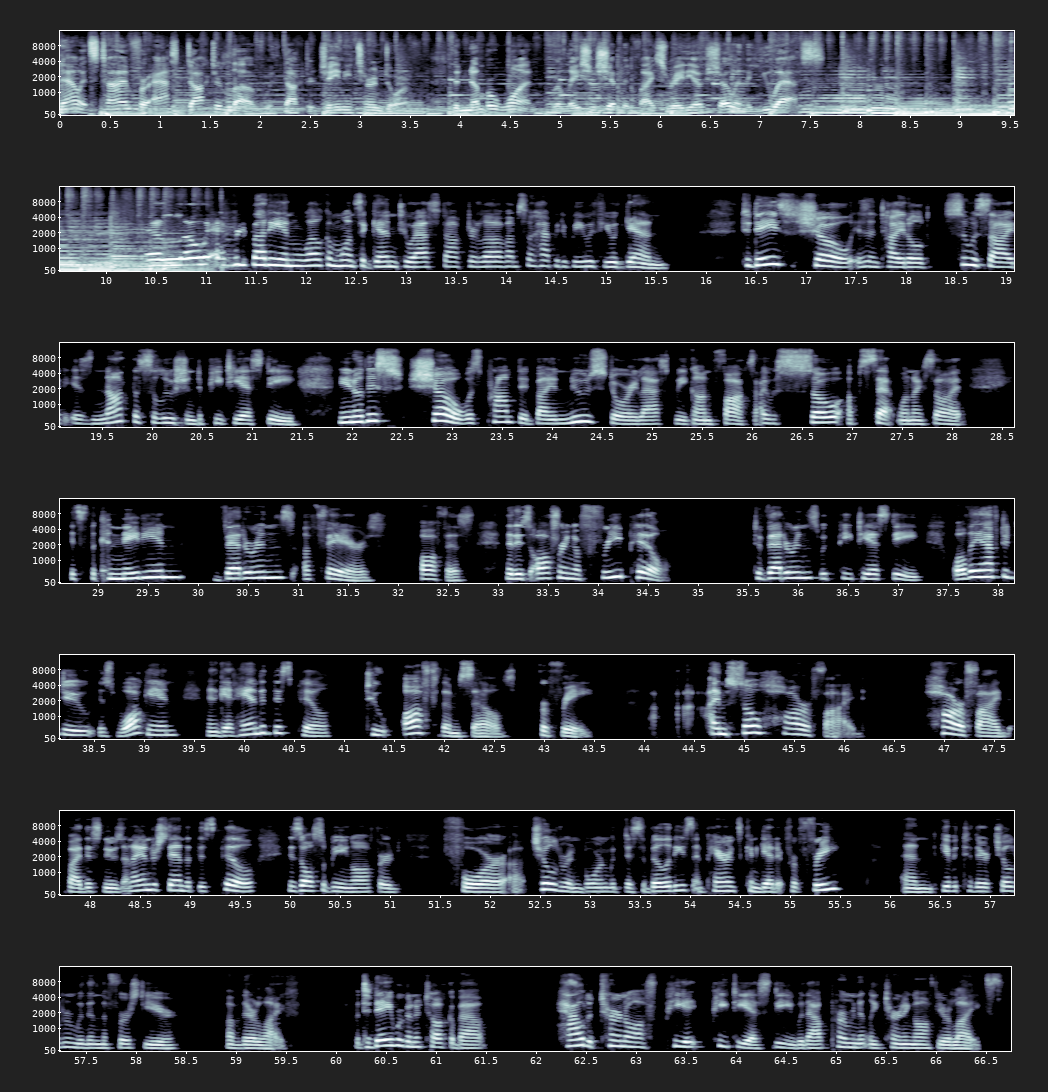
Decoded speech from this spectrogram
Now it's time for Ask Dr. Love with Dr. Jamie Turndorf, the number one relationship advice radio show in the U.S. Hello, everybody, and welcome once again to Ask Dr. Love. I'm so happy to be with you again. Today's show is entitled Suicide is Not the Solution to PTSD. You know, this show was prompted by a news story last week on Fox. I was so upset when I saw it. It's the Canadian Veterans Affairs Office that is offering a free pill to veterans with PTSD. All they have to do is walk in and get handed this pill to off themselves for free. I'm so horrified, horrified by this news. And I understand that this pill is also being offered for uh, children born with disabilities, and parents can get it for free and give it to their children within the first year of their life. But today we're going to talk about how to turn off P- PTSD without permanently turning off your lights.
